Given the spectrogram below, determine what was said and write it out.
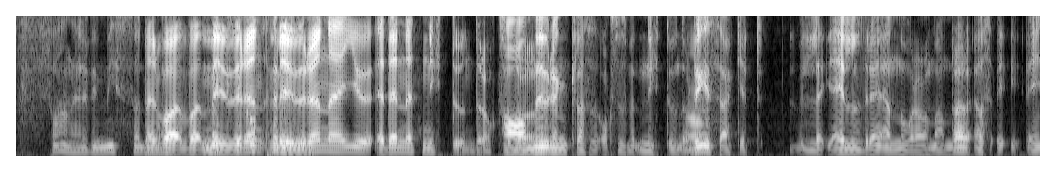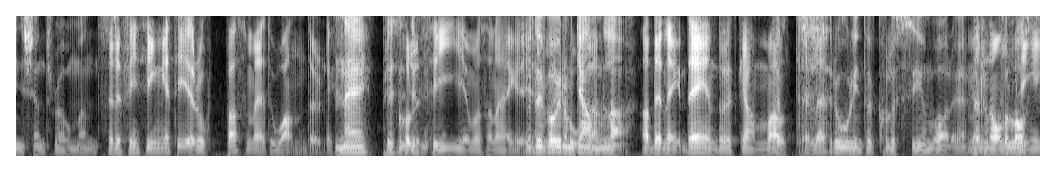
fan är det vi missar då? Men vad, vad, muren, Peru. muren är ju, är den ett nytt under också Ja, då, muren klassas också som ett nytt under. Ja. det är säkert äldre än några av de andra, alltså Ancient Romans. Men det finns inget i Europa som är ett wonder liksom? Nej, precis. Colosseum och såna här grejer Men det var ju de coola. gamla. Ja, den är, det är ändå ett gammalt, jag eller? tror inte att Colosseum var det. jag Men någonting i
